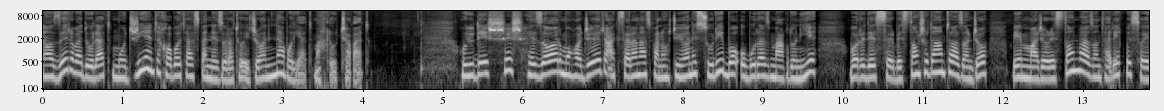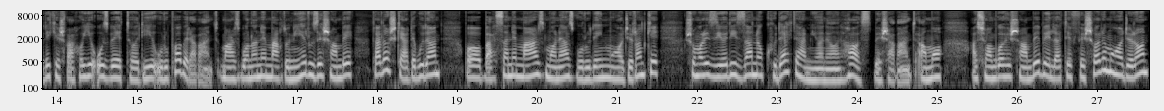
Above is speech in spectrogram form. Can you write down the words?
ناظر و دولت مجری انتخابات است و نظارت و اجرا نباید مخلوط شود. حدود 6 هزار مهاجر اکثرا از پناهجویان سوری با عبور از مقدونیه وارد سربستان شدند تا از آنجا به مجارستان و از آن طریق به سایر کشورهای عضو اتحادیه اروپا بروند. مرزبانان مقدونیه روز شنبه تلاش کرده بودند با بحثن مرز مانع از ورود این مهاجران که شمار زیادی زن و کودک در میان آنهاست بشوند. اما از شامگاه شنبه به علت فشار مهاجران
